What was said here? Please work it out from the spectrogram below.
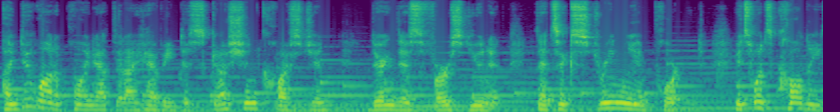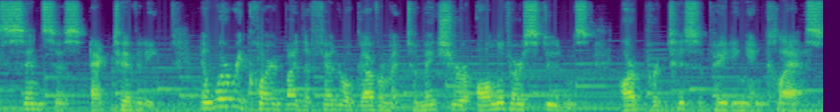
I do want to point out that I have a discussion question during this first unit that's extremely important. It's what's called a census activity, and we're required by the federal government to make sure all of our students are participating in class.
